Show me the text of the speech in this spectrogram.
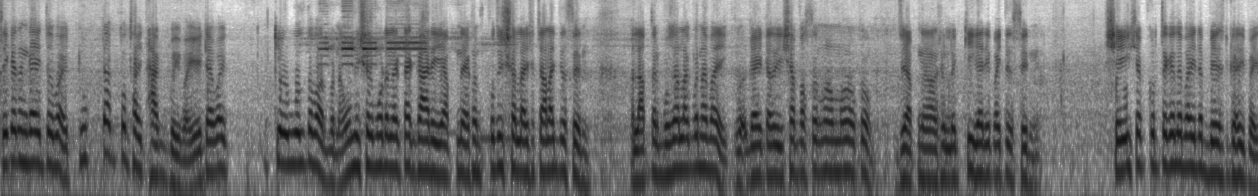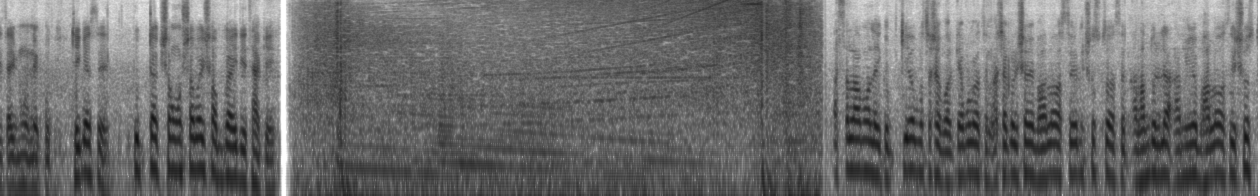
সেকেন্ড গাড়ি তো ভাই, টুকটাক তো তাই থাকবেই ভাই। এটা ভাই কেউ বলতে পারবে না। উনিশের মডেল একটা গাড়ি, আপনি এখন পঁচিশ সালে এসে চালাইতেছেন। তাহলে আপনার বোঝা লাগবে না ভাই, গাড়িটার হিসাব আছে রকম যে আপনার আসলে কী গাড়ি পাইতেছেন? সেই হিসাব করতে গেলে ভাই এটা বেস্ট গাড়ি পাইতে আমি মনে করি। ঠিক আছে? টুকটাক সমস্যা ভাই সব গাড়িতে থাকে। আসসালামু আলাইকুম, কি অবস্থা সবার? কেমন আছেন? আশা করি সবাই ভালো আছেন, সুস্থ আছেন। আলহামদুলিল্লাহ, আমিও ভালো আছি, সুস্থ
